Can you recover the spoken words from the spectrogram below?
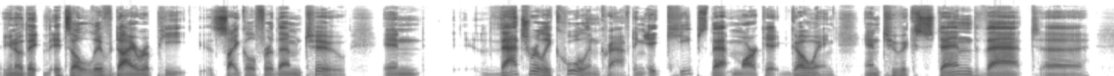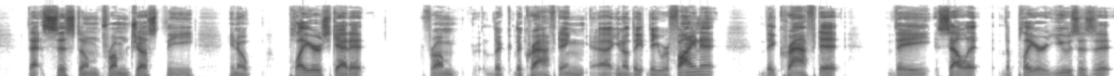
you know, they it's a live die repeat cycle for them too. And that's really cool in crafting. It keeps that market going, and to extend that uh, that system from just the you know players get it from the the crafting. Uh, you know, they they refine it, they craft it, they sell it. The player uses it,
